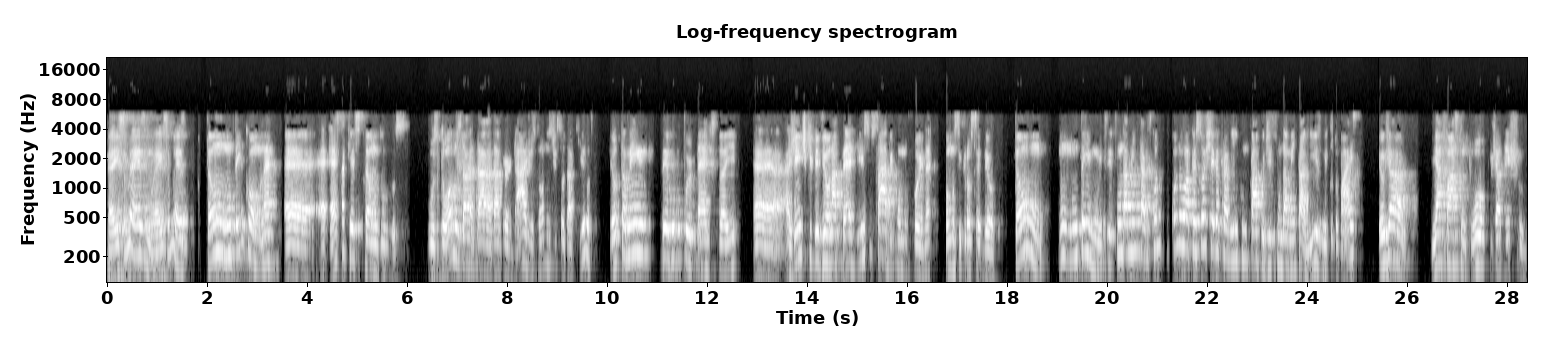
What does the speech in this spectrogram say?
É isso mesmo, é isso mesmo. Então não, não tem como, né? É, é- essa questão dos os donos da, da, da verdade, os donos disso ou daquilo, eu também derrubo por terra isso daí. É, a gente que viveu na pele isso sabe como foi, né? Como se procedeu. Então não, não tem muito. E Fundamentalismo. Quando, quando a pessoa chega para mim com um papo de fundamentalismo e tudo mais, eu já me afasto um pouco, já deixo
